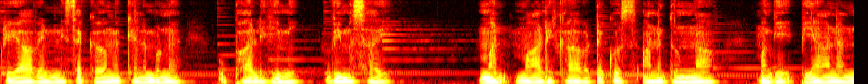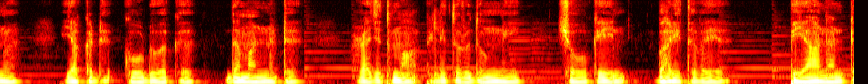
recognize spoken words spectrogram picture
ක්‍රියාවෙන් නිසකවම කැළඹුණ උපාලි හිමි විමසයි. මන් මාලිකාවට ගොස් අනදුන්නා මගේ පියාණන්ව යකඩ කූඩුවක දමන්නට රජතුමා පිළිතුරු දුන්නේ ශෝකයෙන් බරිතවය. පියාණන්ට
